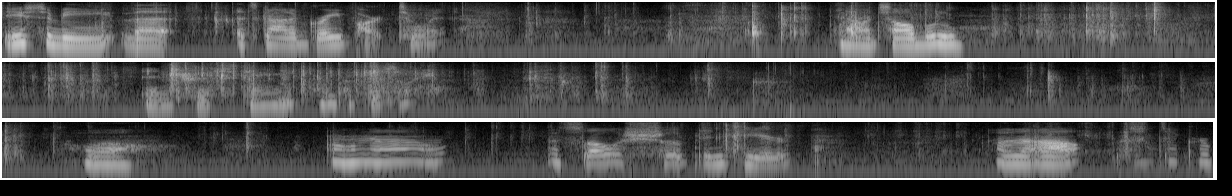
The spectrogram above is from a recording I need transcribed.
It used to be that it's got a gray part to it. Now it's all blue. Interesting. Me put this away. Well, oh no, it's all shoved in here. Oh no, the sticker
